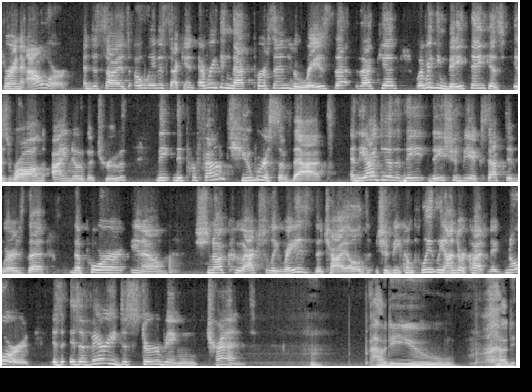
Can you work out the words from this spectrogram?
for an hour and decides, oh, wait a second, everything that person who raised that, that kid, everything they think is, is wrong, I know the truth. The, the profound hubris of that and the idea that they, they should be accepted, whereas the, the poor, you know, schnook who actually raised the child should be completely undercut and ignored is is a very disturbing trend. Hmm. How do you how, do,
